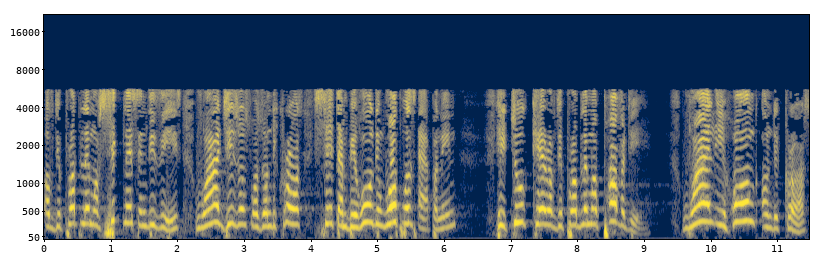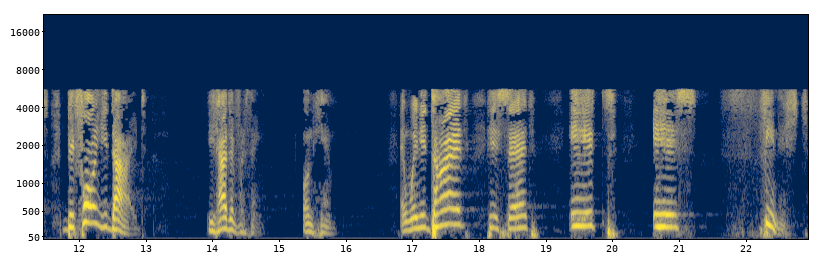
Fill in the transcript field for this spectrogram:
of the problem of sickness and disease. While Jesus was on the cross, Satan beholding what was happening, he took care of the problem of poverty. While he hung on the cross, before he died, he had everything on him. And when he died, he said, It is finished.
